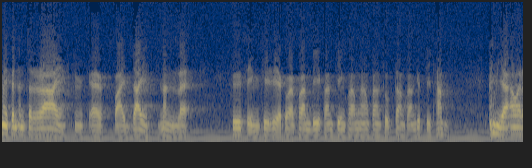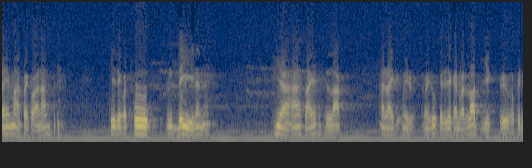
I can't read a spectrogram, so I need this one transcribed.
ไม่เป็นอันตรายแก่ฝ่ายใดนั่นแหละ คือสิ่งที่เรียกว่าความดีความจริงความงามความถูกต้องความยุติธรรม อย่าเอาอะไรให้มากไปกว่านั้น ที่เรียกว่าถูกหรือดีนั่นนะอย่าอาศัยหลัก อะไรไม่ไม่รู้ก็จะกันว่า logic หรือว่า phil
